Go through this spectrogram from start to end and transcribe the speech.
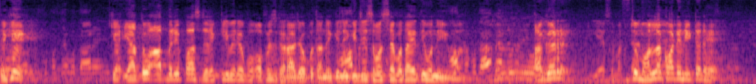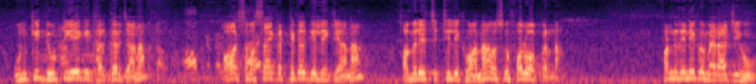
देखिए समस्या बता रहे हैं। क्या या तो आप मेरे पास डायरेक्टली मेरे ऑफ़िस घर आ जाओ बताने के लिए कि जी समस्या बताई थी वो नहीं हुआ। अगर जो मोहल्ला कोऑर्डिनेटर है उनकी ड्यूटी है कि घर घर जाना और समस्याएँ इकट्ठे करके लेके आना और मेरे चिट्ठी लिखवाना उसको फॉलो अप करना। फंड देने को मैं राज़ी हूँ।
